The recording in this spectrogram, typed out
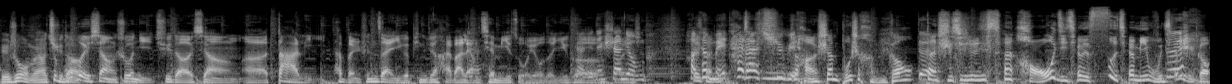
比如说我们要去到不会像说你去到像呃大理，它本身在一个平均海拔两千米左右的一个感觉那山就 好像没太大区别就。好像山不是很高，对但实际是山好几千米，四千米、五千米高，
